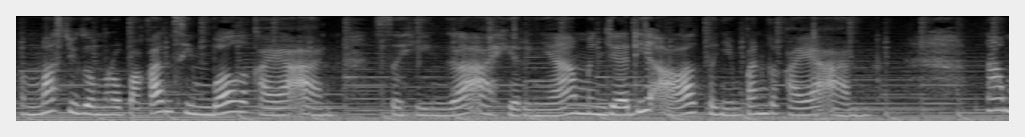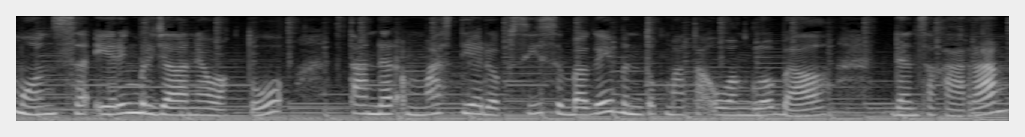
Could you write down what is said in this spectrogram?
Emas juga merupakan simbol kekayaan, sehingga akhirnya menjadi alat penyimpan kekayaan. Namun, seiring berjalannya waktu, standar emas diadopsi sebagai bentuk mata uang global, dan sekarang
